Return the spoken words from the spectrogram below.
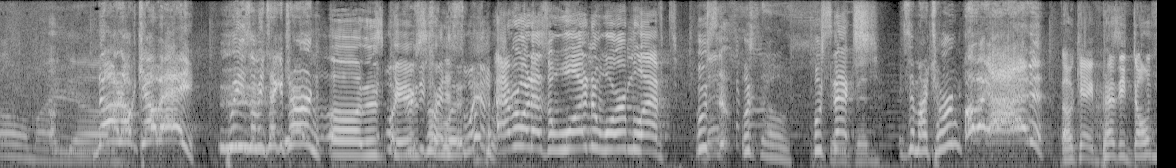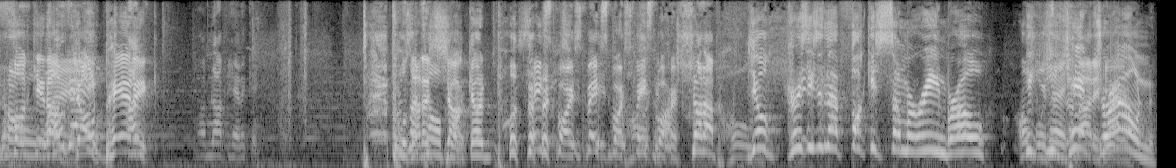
Oh my god. No, don't kill me! Please let me take a turn. Oh, this Boy, game's so trying to swim. Everyone has one worm left. Who's who's, so who's next? Is it my turn? Oh my god! Okay, Pezzy, don't fuck it up. way. Don't panic. I'm not panicking. Pulls out a shotgun. Pulls out a- Spacebar, spacebar, spacebar. Shut up. Yo, Grizzy's in that fucking submarine, bro. Oh, he, Homeboy, he can't outta here. drown.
